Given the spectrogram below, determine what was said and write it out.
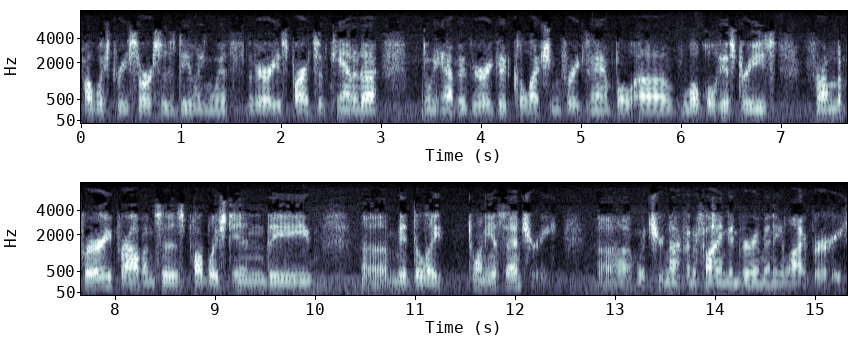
published resources dealing with the various parts of Canada. We have a very good collection, for example, of local histories from the prairie provinces published in the uh, mid to late 20th century. Uh, which you're not going to find in very many libraries.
